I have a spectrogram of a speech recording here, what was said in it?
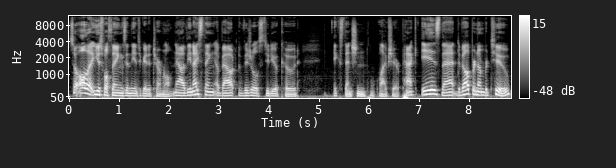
So all the useful things in the integrated terminal. Now, the nice thing about Visual Studio Code extension live share pack is that developer number two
